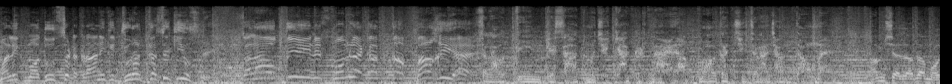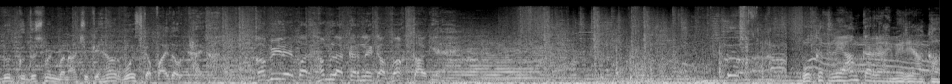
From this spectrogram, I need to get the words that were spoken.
मलिक मौदूद से टकराने की ज़रूरत कैसे की उसने? सलाउद्दीन इस ममलकत का बागी है। सलाउद्दीन के साथ मुझे क्या करना है? बहुत अच्छी तरह जानता हूँ मैं। हम शहजादा मौदूद को दुश्मन बना चुके हैं और वो इसका फ़ायदा उठाएगा। कबीले पर हमला करने का वक्त आ गया है। वो कत्लेआम कर रहा है मेरे आका।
